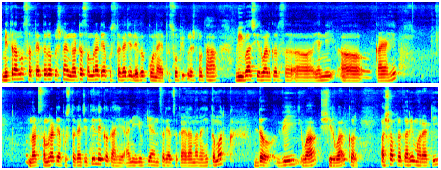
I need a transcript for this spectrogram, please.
मित्रांनो सत्याहत्तरवा प्रश्न आहे नटसम्राट या पुस्तकाचे लेखक कोण आहेत? तर सोपी प्रश्न होता हा विवा शिरवाडकर स यांनी काय आहे? नटसम्राट या पुस्तकाचे ते लेखक आहे आणि योग्य आन्सर याचं काय राहणार आहे? तर मग ड वि वा शिरवाळकर अशा प्रकारे मराठी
